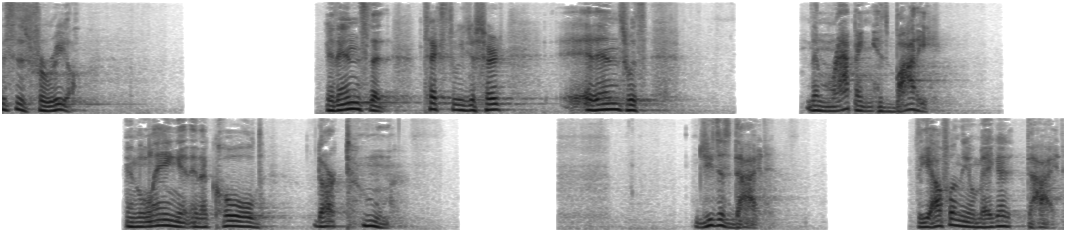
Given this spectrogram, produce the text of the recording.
This is for real. It ends, that text we just heard, it ends with them wrapping his body and laying it in a cold, dark tomb. Jesus died. The Alpha and the Omega died.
